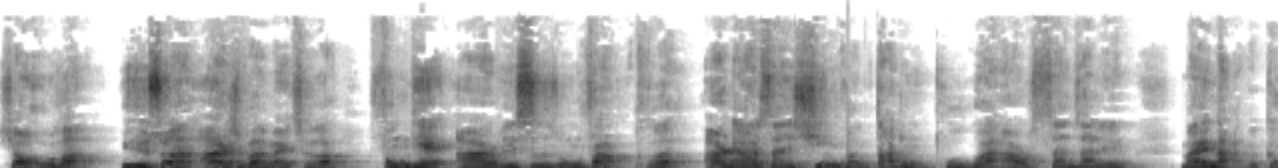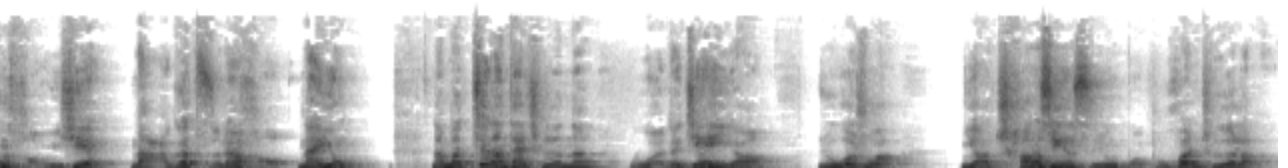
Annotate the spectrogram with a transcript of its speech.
小胡子预算二十万买车，丰田 RV 四荣放和二零二三新款大众途观 L 三三零，买哪个更好一些？哪个质量好、耐用？那么这两台车呢？我的建议啊，如果说你想长时间使用，我不换车了，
